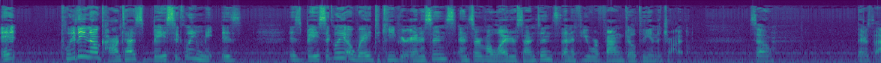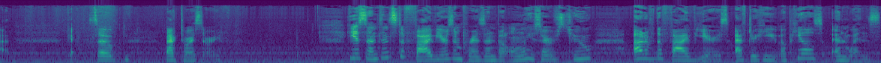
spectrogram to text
It pleading no contest basically is is basically a way to keep your innocence and serve a lighter sentence than if you were found guilty in a trial. So, there's that. Okay, so back to our story. He is sentenced to five years in prison, but only serves two out of the five years after he appeals and wins.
